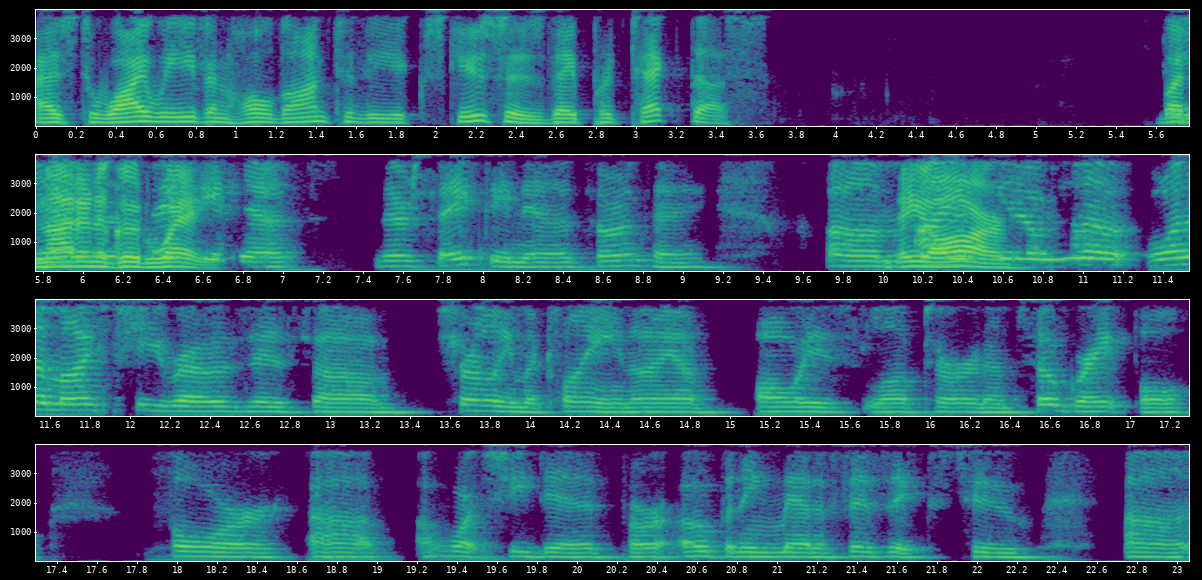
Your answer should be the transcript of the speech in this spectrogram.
as to why we even hold on to the excuses. They protect us, but yeah, not in a good way. Nets. They're safety nets, aren't they? Um, they are. I, you know, one of, one of my sheroes is um, Shirley MacLaine. I have always loved her, and I'm so grateful for uh, what she did for opening metaphysics to uh,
